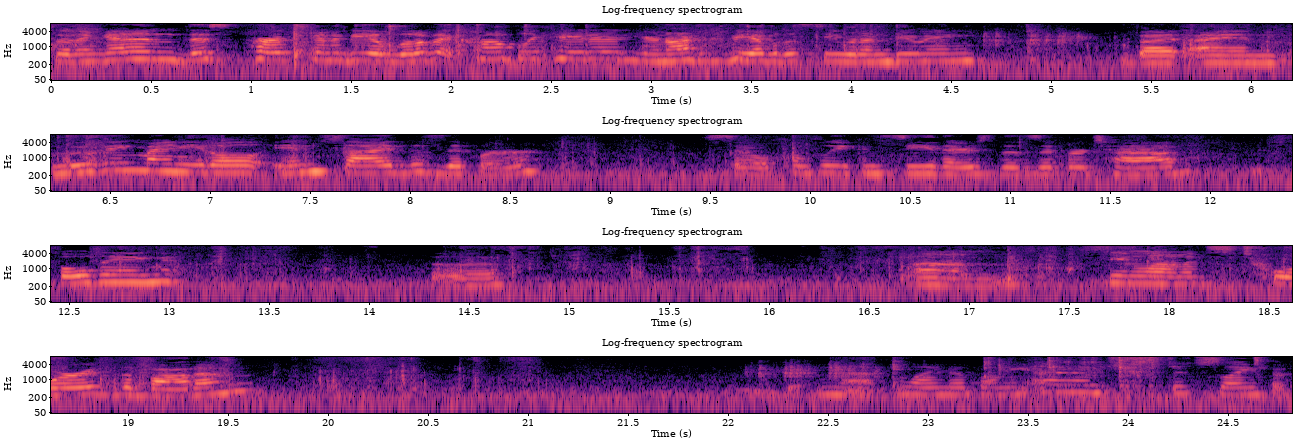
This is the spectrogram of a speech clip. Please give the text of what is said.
So then again, this part's gonna be a little bit complicated. You're not gonna be able to see what I'm doing, but I am moving my needle inside the zipper. So hopefully you can see there's the zipper tab. Folding the um, seam allowance toward the bottom. Getting that lined up on the edge, stitch length of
